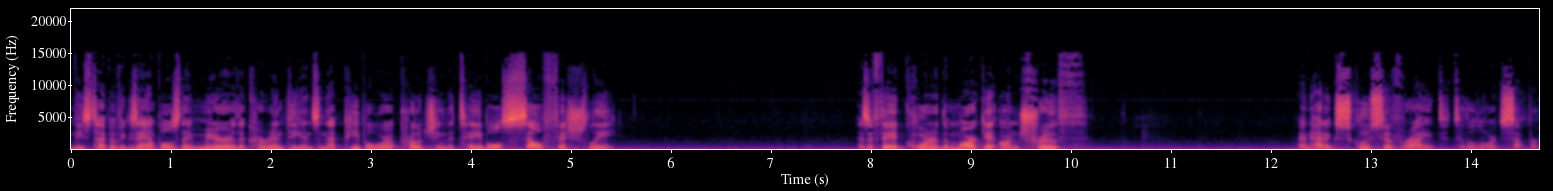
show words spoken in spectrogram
These type of examples they mirror the corinthians in that people were approaching the table selfishly as if they had cornered the market on truth and had exclusive right to the lord's supper.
